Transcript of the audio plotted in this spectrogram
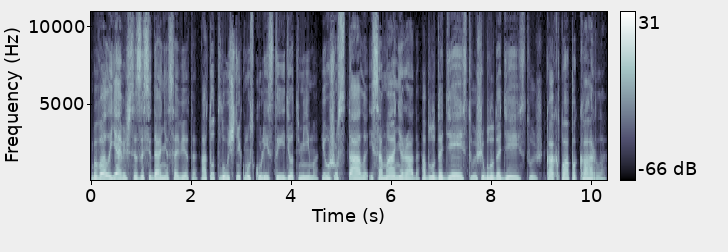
Бывало, явишься с заседания совета, а тут лучник мускулистый идет мимо, и уж устала, и сама не рада, а блудодействуешь и блудодействуешь, как папа Карла.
